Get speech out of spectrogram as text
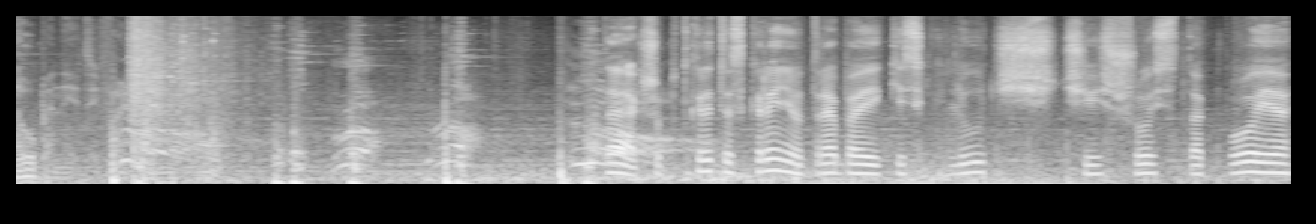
Open it if I Так, щоб відкрити скриню, треба якийсь ключ чи щось таке.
